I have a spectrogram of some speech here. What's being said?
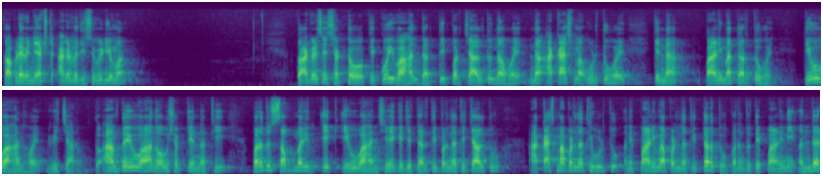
તો આપણે હવે નેક્સ્ટ આગળ વધીશું વિડીયોમાં. તો આગળ છે છઠ્ઠો કે કોઈ વાહન ધરતી પર ચાલતું ન હોય, ન આકાશમાં ઉડતું હોય કે ના પાણીમાં તરતું હોય. તેવું વાહન હોય, વિચારો. તો આમ તો એવું વાહન હોવું શક્ય નથી, પરંતુ સબમરીન એક એવું વાહન છે કે જે ધરતી પર નથી ચાલતું, આકાશમાં પણ નથી ઉડતું અને પાણીમાં પણ નથી તરતું, પરંતુ તે પાણીની અંદર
